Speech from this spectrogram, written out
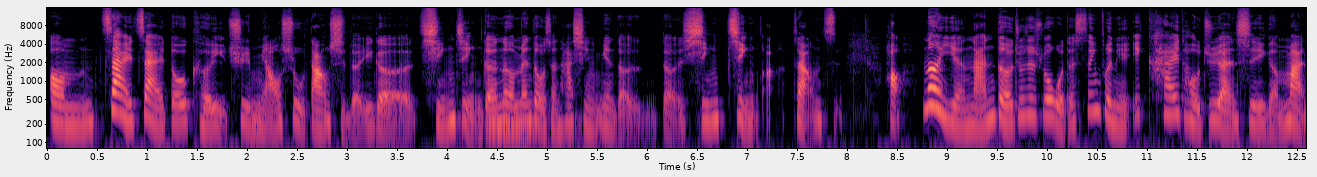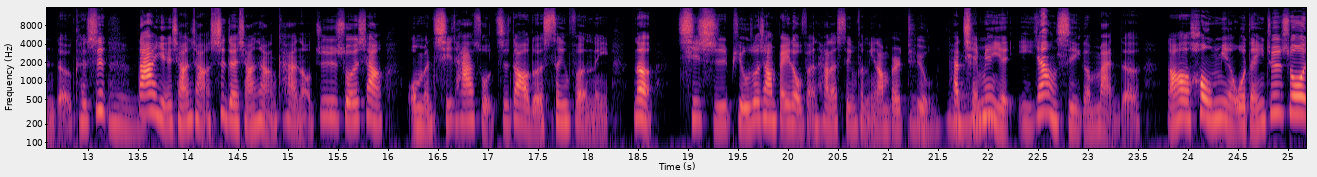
嗯，在在都可以去描述当时的一个情景，跟那个 Mendelssohn 他心里面的的心境啊，这样子。好，那也难得，就是说我的 symphony 一开头居然是一个慢的，可是大家也想想，试着想想看哦，就是说像我们其他所知道的 symphony，那其实比如说像贝多芬他的 symphony number two，它前面也一样是一个慢的，然后后面我等于就是说，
